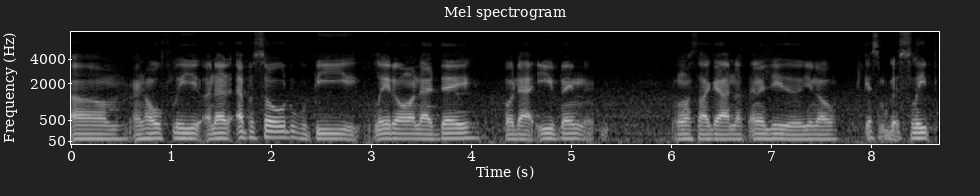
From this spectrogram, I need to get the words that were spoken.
Um, and hopefully another episode will be later on that day or that evening. Once I got enough energy to, you know, get some good sleep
